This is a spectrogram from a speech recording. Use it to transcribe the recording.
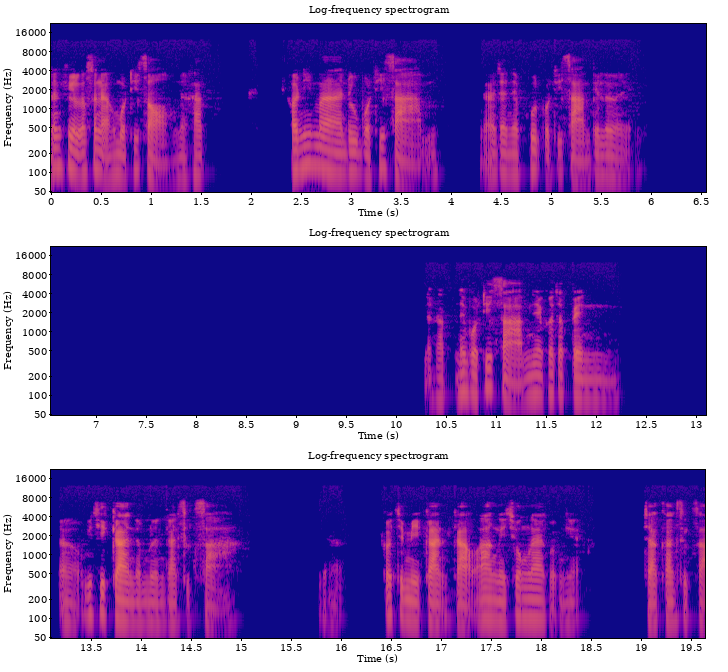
นั่นคือลักษณะของบทที่สองนะครับคราวนี้มาดูบทที่สามอาจารย์จะพูดบทที่สามไปเลยนะครับในบทที่3เนี่ยก็จะเป็นวิธีการดำเนินการศึกษานะก็จะมีการกล่าวอ้างในช่วงแรกแบบนี้จากการศึกษา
